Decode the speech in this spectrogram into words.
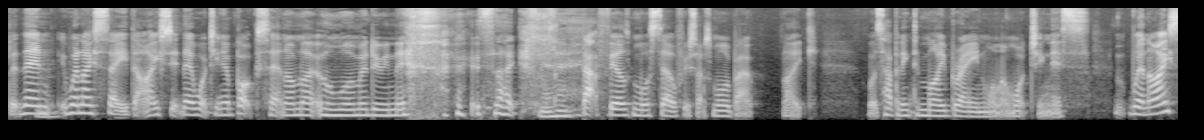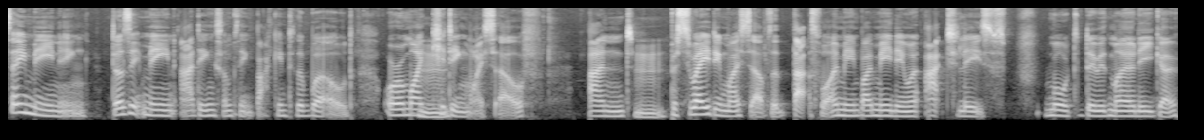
But then mm. when I say that I sit there watching a box set and I'm like, oh, why am I doing this? it's like that feels more selfish. That's more about like what's happening to my brain while I'm watching this. When I say meaning, does it mean adding something back into the world, or am I hmm. kidding myself and hmm. persuading myself that that's what I mean by meaning? When actually, it's more to do with my own ego.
